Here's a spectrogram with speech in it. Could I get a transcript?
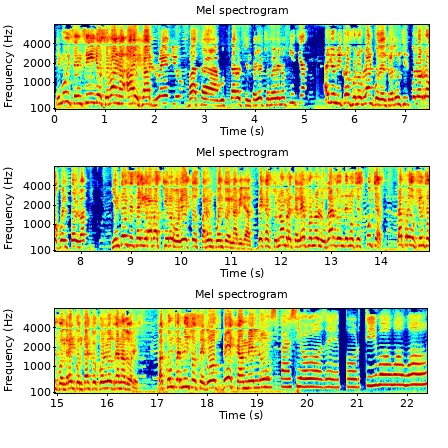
Y muy sencillo, se van a iHeartRadio, vas a buscar 889 Noticias, hay un micrófono blanco dentro de un círculo rojo, el tollback, y entonces ahí grabas quiero boletos para un cuento de Navidad. Dejas tu nombre, teléfono, lugar donde nos escuchas. La producción se pondrá en contacto con los ganadores. Va con permiso, Segov, déjamelo. Espacio Deportivo, wow, wow.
